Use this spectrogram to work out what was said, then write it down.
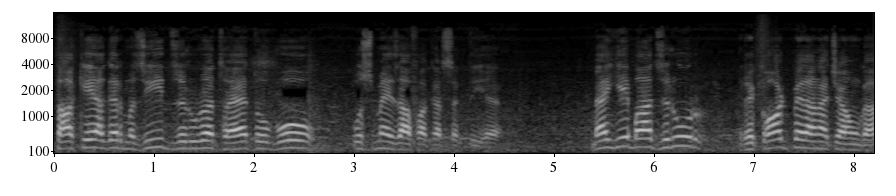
تاکہ اگر مزید ضرورت ہے تو وہ اس میں اضافہ کر سکتی ہے۔ میں یہ بات ضرور ریکارڈ پہ لانا چاہوں گا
